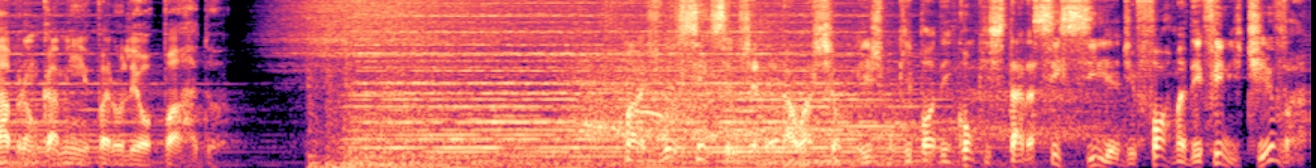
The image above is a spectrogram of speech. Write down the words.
Abram caminho para o leopardo. Mas você e seu general acham mesmo que podem conquistar a Sicília de forma definitiva?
